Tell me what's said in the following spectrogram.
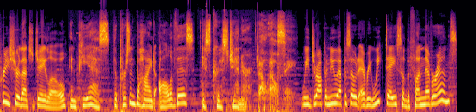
Pretty sure that's J Lo. And P.S. The person behind all of this is Kris Jenner. LLC. We drop a new episode every weekday, so the fun never ends.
